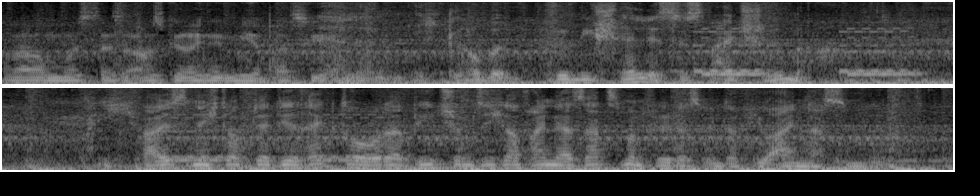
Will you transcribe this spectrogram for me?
warum muss das ausgerechnet mir passieren? Ellen, ich glaube, für Michelle ist es weit schlimmer. Ich weiß nicht, ob der Direktor oder Beecham sich auf einen Ersatzmann für das Interview einlassen wird.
